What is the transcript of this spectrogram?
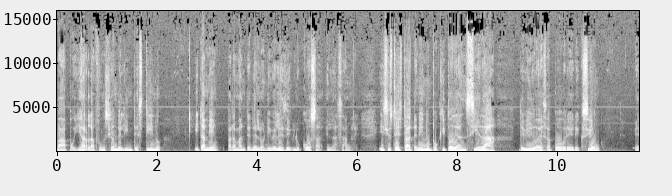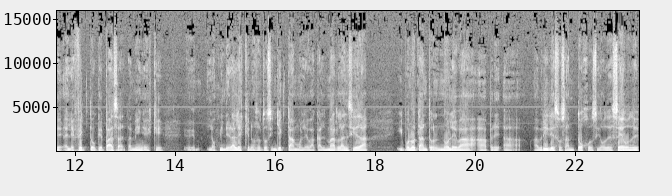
va a apoyar la función del intestino y también para mantener los niveles de glucosa en la sangre. Y si usted está teniendo un poquito de ansiedad debido a esa pobre erección, eh, el efecto que pasa también es que eh, los minerales que nosotros inyectamos le va a calmar la ansiedad y por lo tanto no le va a, a abrir esos antojos y, o deseos de,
